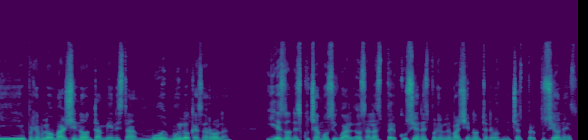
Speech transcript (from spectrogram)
Y por ejemplo, Marching On también está muy, muy loca esa rola. Y es donde escuchamos igual, o sea, las percusiones, por ejemplo, en Marching On tenemos muchas percusiones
